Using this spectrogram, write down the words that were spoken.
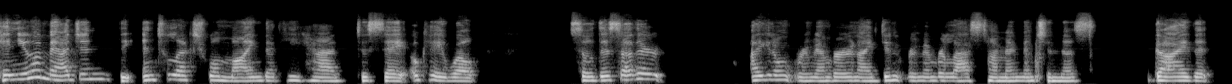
can you imagine the intellectual mind that he had to say, okay, well, so this other, I don't remember, and I didn't remember last time I mentioned this guy that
